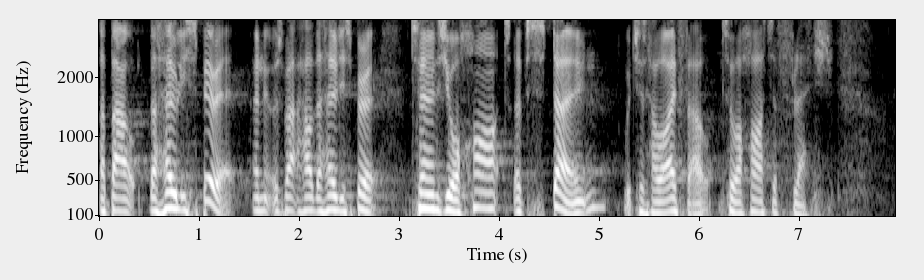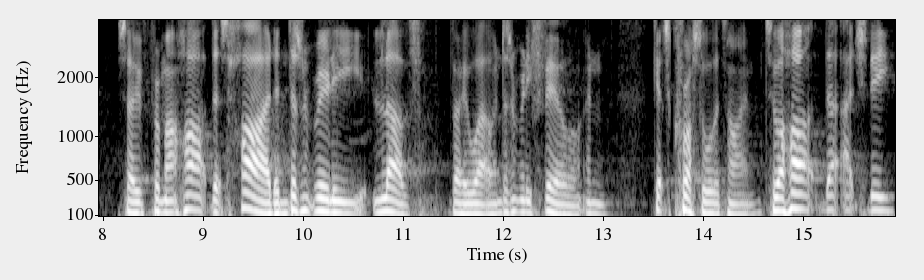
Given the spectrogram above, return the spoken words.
about the Holy Spirit. And it was about how the Holy Spirit turns your heart of stone, which is how I felt, to a heart of flesh. So from a heart that's hard and doesn't really love very well and doesn't really feel and gets cross all the time, to a heart that actually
